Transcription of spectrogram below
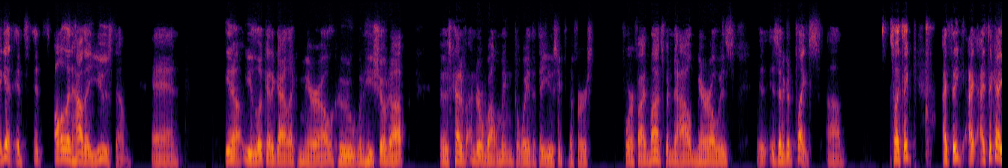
again, it's it's all in how they use them. And you know, you look at a guy like Miro, who when he showed up, it was kind of underwhelming the way that they used him for the first four or five months. But now Miro is is in a good place. Um, so I think I think I, I think I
